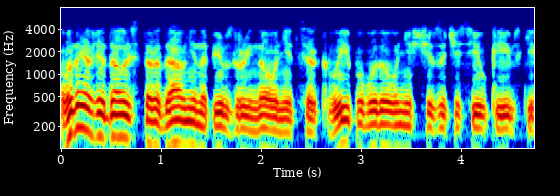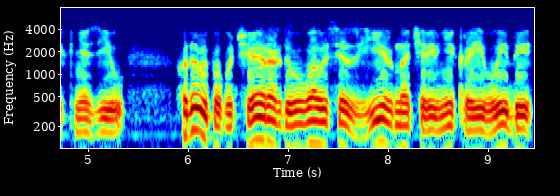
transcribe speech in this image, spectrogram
Вони оглядали стародавні напівзруйновані церкви, побудовані ще за часів київських князів, ходили по печерах, дивувалися з гір на чарівні краєвиди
